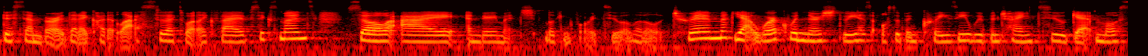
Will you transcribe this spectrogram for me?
December that I cut it last. So that's what, like five, six months. So I am very much looking forward to a little trim. Yeah, work with Nourished 3 has also been crazy. We've been trying to get most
